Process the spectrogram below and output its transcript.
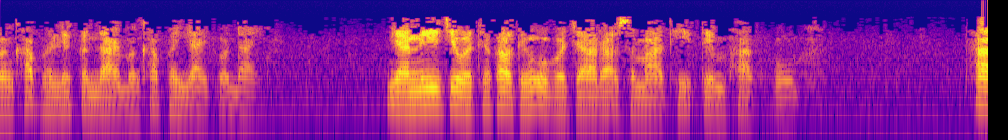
บังคับให้เล็กก็ได้ บังคับให้ใหญ่ก็ได้ อย่างนี้ชื่อว่าเธอเข้าถึงอุปจารสมาธิเต็มภาคภูมิ ถ้า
